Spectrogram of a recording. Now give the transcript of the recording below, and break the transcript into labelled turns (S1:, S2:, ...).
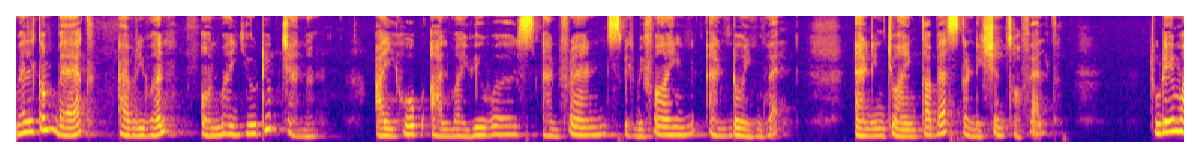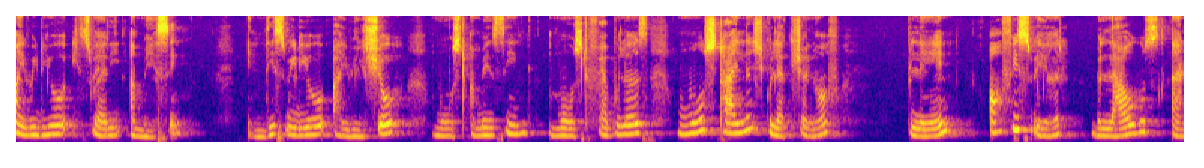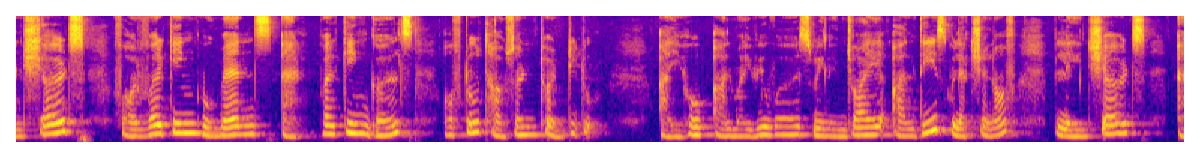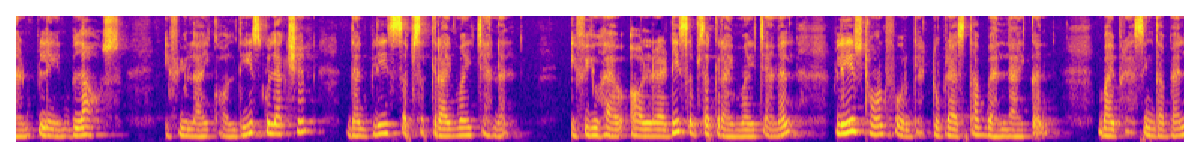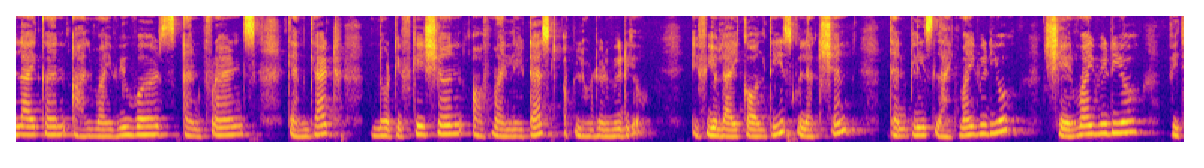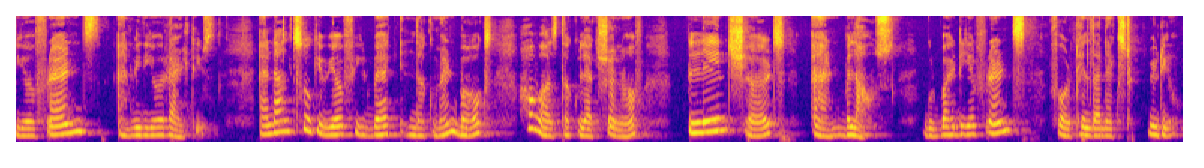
S1: Welcome back everyone on my YouTube channel. I hope all my viewers and friends will be fine and doing well and enjoying the best conditions of health. Today my video is very amazing. In this video I will show most amazing, most fabulous, most stylish collection of plain office wear blouse and shirts for working women and working girls of 2022. I hope all my viewers will enjoy all these collection of plain shirts and plain blouse. If you like all these collection then please subscribe my channel. If you have already subscribed my channel Please don't forget to press the bell icon. By pressing the bell icon, all my viewers and friends can get notification of my latest uploaded video. If you like all these collection, then please like my video, share my video with your friends and with your relatives. And also give your feedback in the comment box how was the collection of plain shirts and blouse. Goodbye dear friends for till the next video.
